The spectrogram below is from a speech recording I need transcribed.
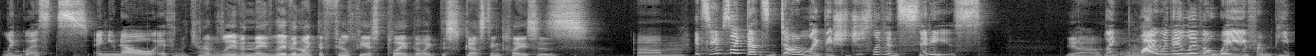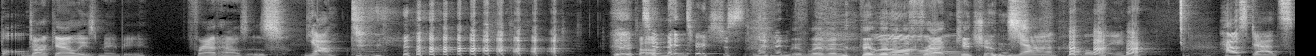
linguists and you know if They kind of live in. They live in like the filthiest place, the like disgusting places. Um, it seems like that's dumb, like they should just live in cities. Yeah. Like, why would they live away from people? dark alleys maybe. Frat houses. Yeah. Yeah. Dementors just live in. They live in they live in the Oh. frat kitchens. Yeah, probably. House dads.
